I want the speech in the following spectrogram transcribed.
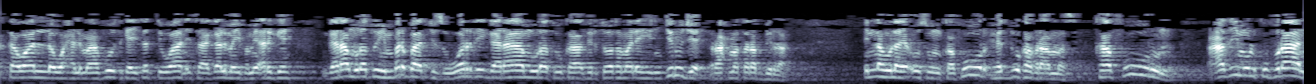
akka waan lawxal maafuus keessatti waan isaa galmeeffame arge garaa muratu hin barbaachisu warri garaa muratu kaafirtoota malee hin jiru je rahmata rabbirra إنه لا يئوس كفور هدو كفر أمس كفور عظيم الكفران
